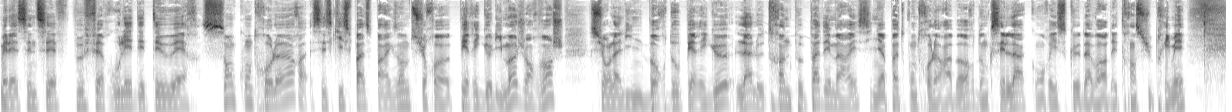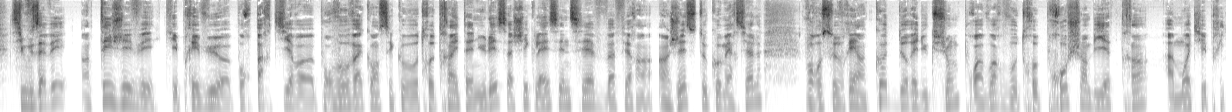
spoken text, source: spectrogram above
Mais la SNCF peut faire rouler des TER sans contrôleur. C'est ce qui se passe par exemple sur euh, Périgueux-Limoges. En revanche, sur la ligne Bordeaux-Périgueux, là le train ne peut pas démarrer s'il n'y a pas de contrôleur à bord. Donc c'est là qu'on risque d'avoir des trains supprimés. Si vous avez un TGV qui est prévu pour partir pour vos vacances et que votre train est annulé, sachez que la SNCF va faire un, un geste commercial. Vous recevrez un code de réduction pour avoir votre prochain billet de train à moitié prix.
